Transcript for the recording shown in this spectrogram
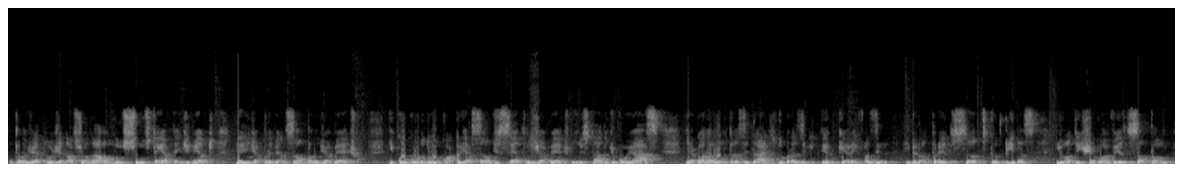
o projeto hoje é nacional, no SUS tem atendimento desde a prevenção para o diabético, e concordou com a criação de centros diabéticos no estado de Goiás, e agora outras cidades do Brasil inteiro querem fazer: Ribeirão Preto, Santos, Campinas, e ontem chegou a vez de São Paulo.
